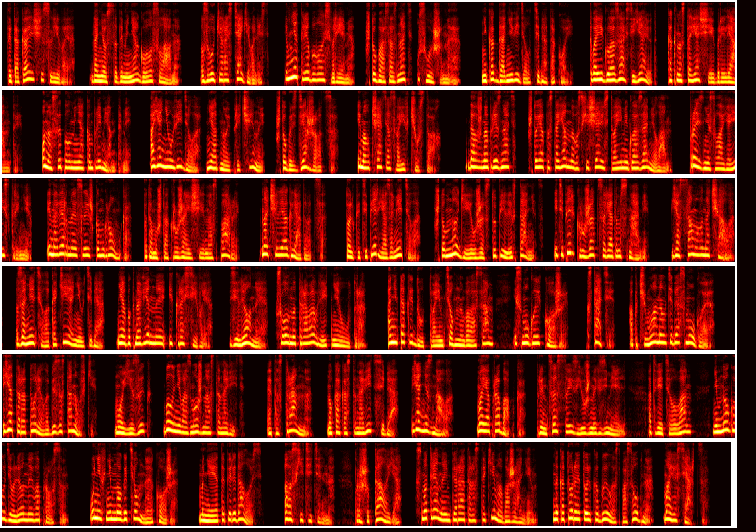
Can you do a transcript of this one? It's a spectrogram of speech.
«Ты такая счастливая!» — донесся до меня голос Лана. Звуки растягивались, и мне требовалось время, чтобы осознать услышанное. Никогда не видел тебя такой. Твои глаза сияют, как настоящие бриллианты. Он осыпал меня комплиментами, а я не увидела ни одной причины, чтобы сдерживаться и молчать о своих чувствах. Должна признать, что я постоянно восхищаюсь твоими глазами, Лан, произнесла я искренне и, наверное, слишком громко, потому что окружающие нас пары начали оглядываться. Только теперь я заметила, что многие уже вступили в танец и теперь кружатся рядом с нами. Я с самого начала заметила, какие они у тебя необыкновенные и красивые, зеленые, словно трава в летнее утро. Они так идут твоим темным волосам и смуглой коже. Кстати, а почему она у тебя смуглая? Я тараторила без остановки. Мой язык было невозможно остановить. Это странно, но как остановить себя, я не знала. Моя прабабка, принцесса из южных земель, ответил Лан, немного удивленный вопросом. У них немного темная кожа. Мне это передалось. «Восхитительно!» — прошептала я, смотря на императора с таким обожанием, на которое только было способно мое сердце.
